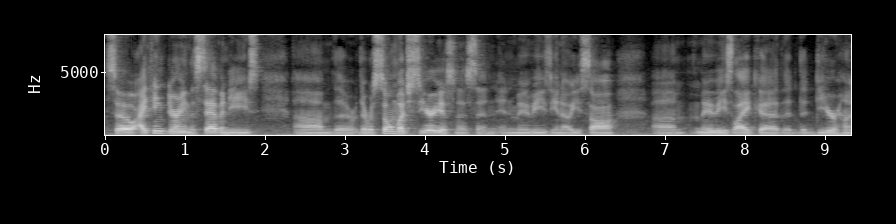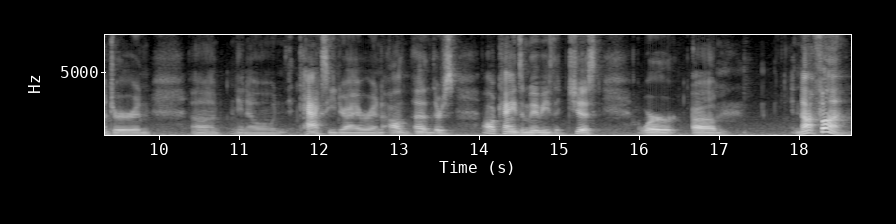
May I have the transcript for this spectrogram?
so I think during the seventies, um, the, there was so much seriousness in, in movies. You know, you saw um, movies like uh, the the Deer Hunter and uh, you know Taxi Driver and all. Uh, there's all kinds of movies that just were um, not fun,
